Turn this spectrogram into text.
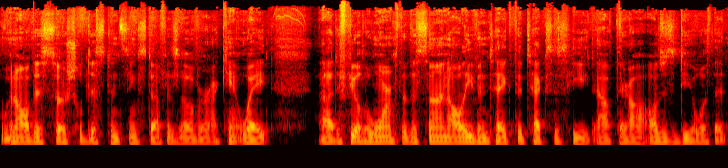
when all this social distancing stuff is over. I can't wait uh, to feel the warmth of the sun. I'll even take the Texas heat out there. I'll, I'll just deal with it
